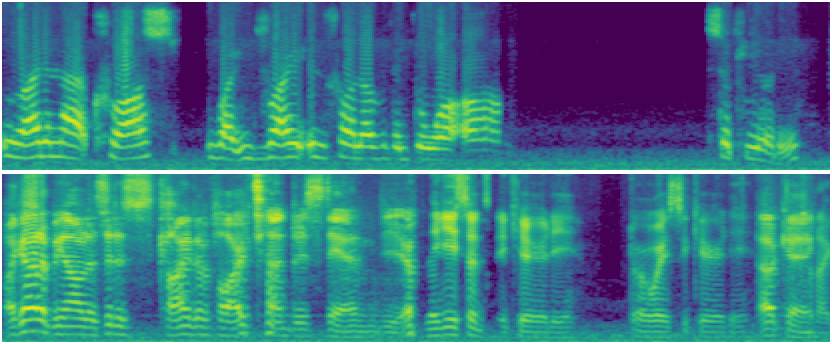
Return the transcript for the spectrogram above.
right in that cross, like right in front of the door of security. I gotta be honest, it is kind of hard to understand you. I think he said security, doorway security. Okay. I.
